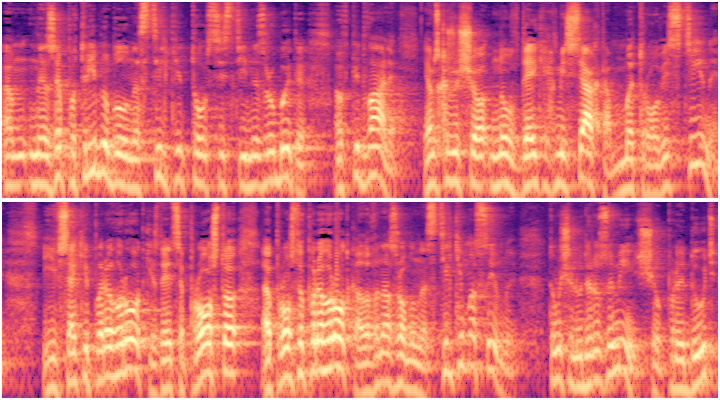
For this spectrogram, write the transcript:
ем, невже потрібно було настільки товсті стіни зробити в підвалі? Я вам скажу, що ну в деяких місцях там метрові стіни і всякі перегородки. Здається, просто е, просто перегородка, але вона зроблена стільки масивною, тому що люди розуміють, що прийдуть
